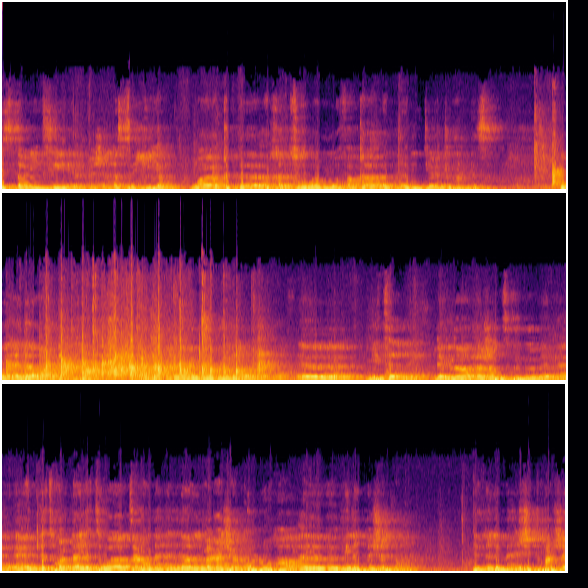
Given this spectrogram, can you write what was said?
إصداري في المجلة الصحية. وقد أخذت موافقة مديرة المركز وهذا هذا مثال لأن ترجمت عدة معطيات وترون أن المراجع كلها آه، من المجلة. لأن لما أجد مرجع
